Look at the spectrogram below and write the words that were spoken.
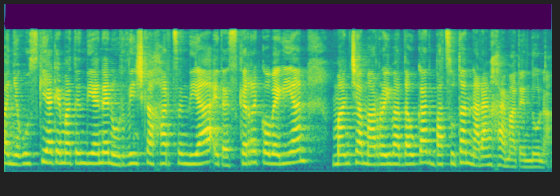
baina guzkiak ematen dienen urdinska jartzen dira eta ezkerreko begian mantxa marroi bat daukat batzutan naranja ematen duna.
